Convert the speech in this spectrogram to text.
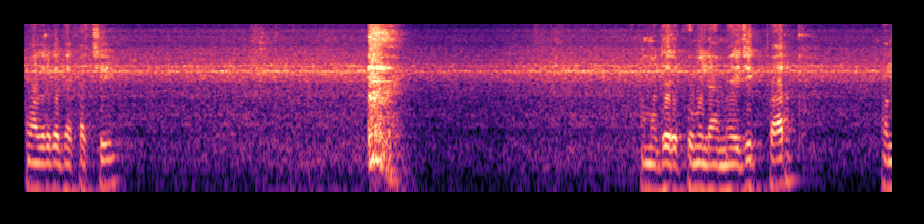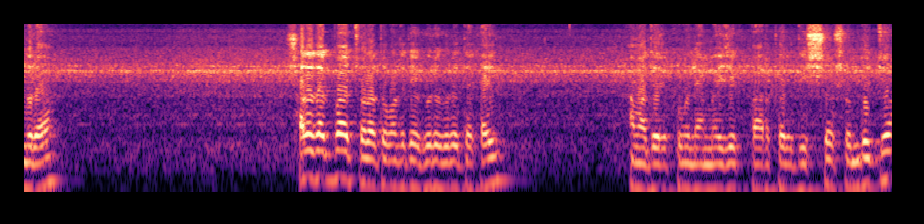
তোমাদেরকে দেখাচ্ছি। আমাদের কুমিল্লা ম্যাজিক পার্ক। বন্ধুরা, সাথে থাকবা, চলো তোমাদেরকে ঘুরে ঘুরে দেখাই। আমাদের কুমিল্লা ম্যাজিক পার্কের দৃশ্য সৌন্দর্য।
